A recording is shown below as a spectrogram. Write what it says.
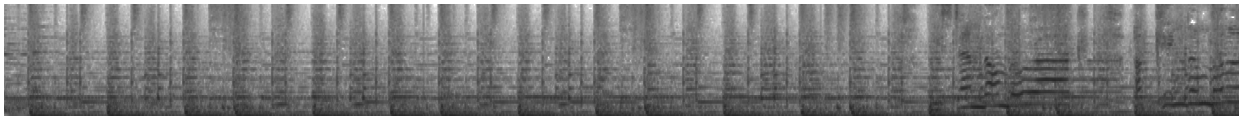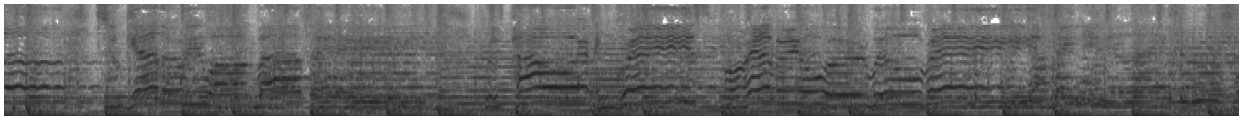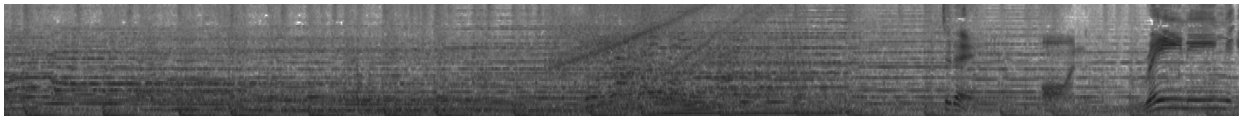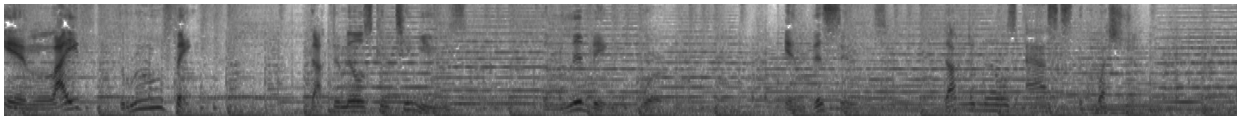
In Life Through Faith, Dr. Mills continues the living word. In this series, Dr. Mills asks the question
